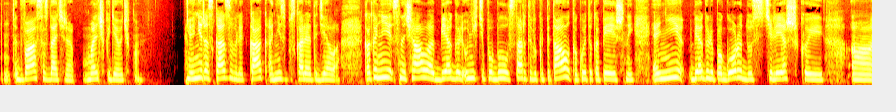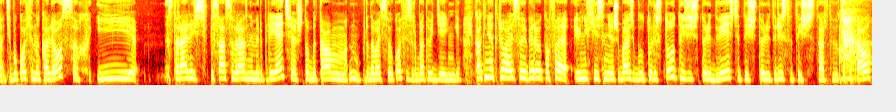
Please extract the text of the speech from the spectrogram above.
два создателя, мальчик и девочка. И они рассказывали, как они запускали это дело. Как они сначала бегали, у них типа был стартовый капитал какой-то копеечный, и они бегали по городу с тележкой э, типа кофе на колесах и старались вписаться в разные мероприятия, чтобы там ну, продавать свой кофе, зарабатывать деньги. Как они открывали свое первое кафе, и у них, если не ошибаюсь, было то ли 100 тысяч, то ли 200 тысяч, то ли 300 тысяч стартовый капитал.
